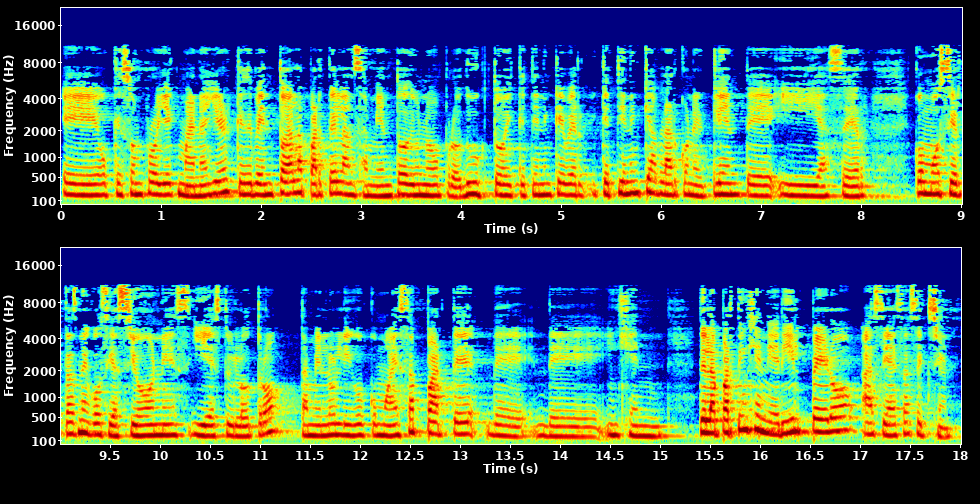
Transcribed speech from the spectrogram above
eh, o que son project manager, que ven toda la parte de lanzamiento de un nuevo producto y que tienen que ver, que tienen que hablar con el cliente y hacer como ciertas negociaciones y esto y lo otro. También lo ligo como a esa parte de, de, de la parte ingenieril, pero hacia esa sección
